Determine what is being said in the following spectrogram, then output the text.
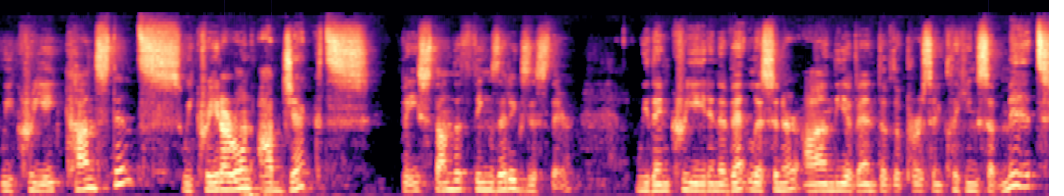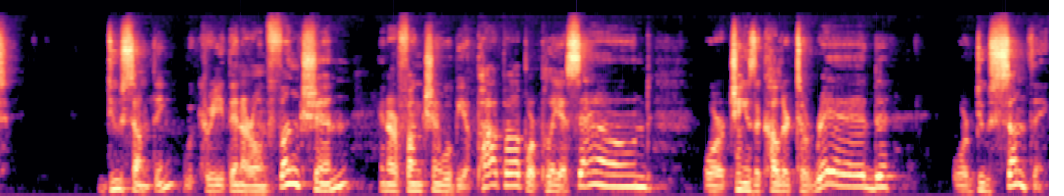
We create constants, we create our own objects based on the things that exist there. We then create an event listener on the event of the person clicking submit, do something. We create then our own function, and our function will be a pop-up or play a sound or change the color to red or do something.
